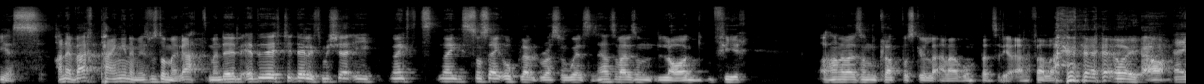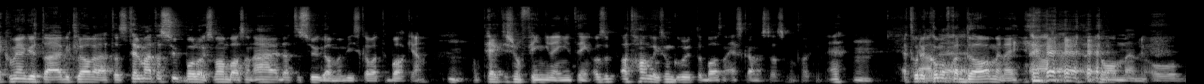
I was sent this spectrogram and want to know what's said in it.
Yes. Han er verdt pengene, misforstå meg rett, men det, er- det, er det er liksom ikke i når jeg, når jeg, Sånn som jeg opplevde Russell Wilson, så er han så veldig sånn lagfyr. Han er veldig sånn klapp på skulderen, eller rumpen, som de gjør i NFL. Oi, Ja. hey, kom igjen gutta, vi klarer dette. Så til og med etter Superbowl var han bare sånn Nei, dette suger, men vi skal være tilbake igjen. Mm. Han pekte ikke noen fingre, ingenting. Og så at han liksom går ut og bare sånn Jeg skal ha den største kontrakten. Eh. Mm. Jeg tror det Ja, kommer det- fra damen, jeg. Ja, damen og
